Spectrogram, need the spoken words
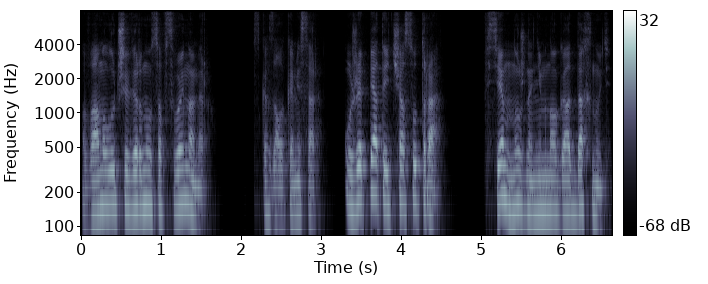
«Вам лучше вернуться в свой номер», – сказал комиссар. «Уже пятый час утра. Всем нужно немного отдохнуть.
